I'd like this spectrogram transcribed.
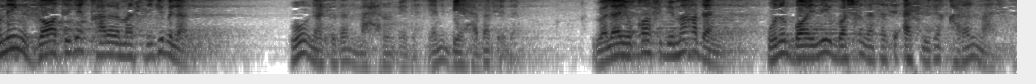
uning zotiga qaralmasligi bilan u narsadan mahrum edi ya'ni bexabar edi. Uni boylik boshqa narsasi asliga qaralmasdi.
